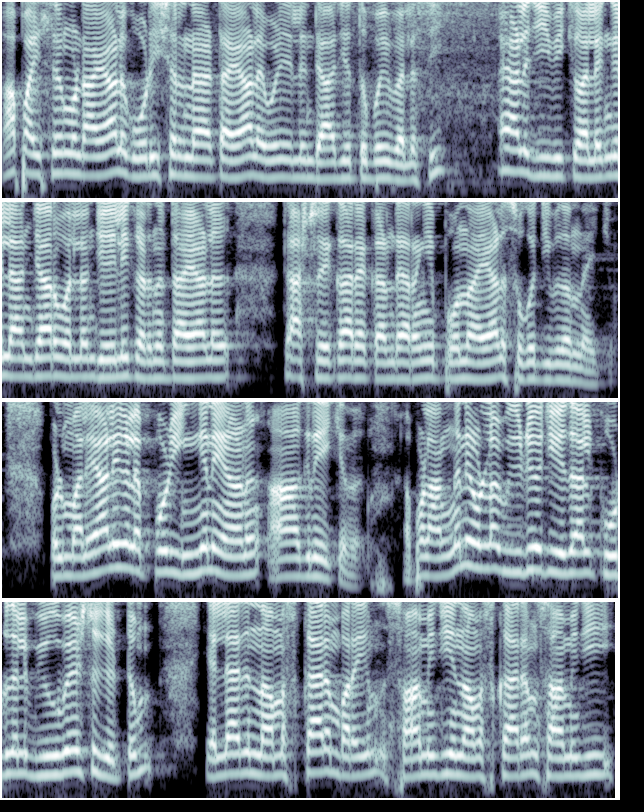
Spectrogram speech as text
ആ പൈസ കൊണ്ട് അയാൾ കോടീശ്വരനായിട്ട് അയാൾ എവിടെയെങ്കിലും രാജ്യത്ത് പോയി വലസി അയാൾ ജീവിക്കും. അല്ലെങ്കിൽ അഞ്ചാറ് കൊല്ലം ജയിലിൽ കിടന്നിട്ട് അയാൾ രാഷ്ട്രീയക്കാരെ കണ്ട് ഇറങ്ങിപ്പോകുന്ന അയാൾ സുഖജീവിതം നയിക്കും. അപ്പോൾ മലയാളികൾ എപ്പോഴും ഇങ്ങനെയാണ് ആഗ്രഹിക്കുന്നത്. അപ്പോൾ അങ്ങനെയുള്ള വീഡിയോ ചെയ്താൽ കൂടുതൽ വ്യൂവേഴ്സ് കിട്ടും. എല്ലാവരും നമസ്കാരം പറയും. സ്വാമിജി നമസ്കാരം. സ്വാമിജി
